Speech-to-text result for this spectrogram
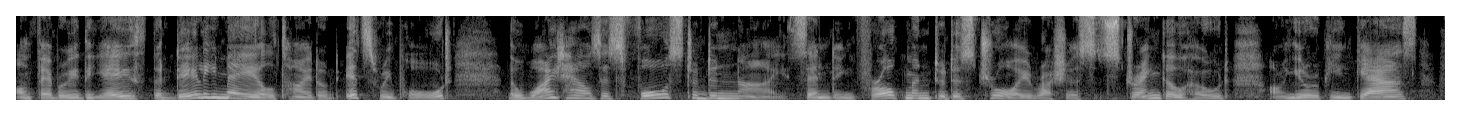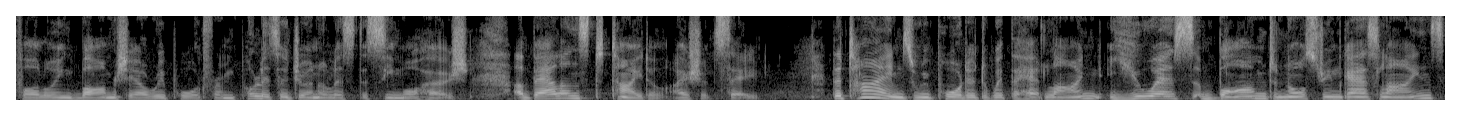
On February the 8th, the Daily Mail titled its report, The White House is forced to deny sending frogmen to destroy Russia's stranglehold on European gas following bombshell report from Pulitzer journalist Seymour Hersh. A balanced title, I should say. The Times reported with the headline U.S. bombed Nord Stream gas lines,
